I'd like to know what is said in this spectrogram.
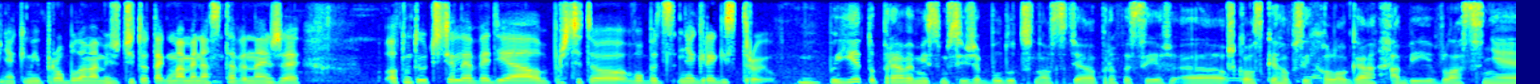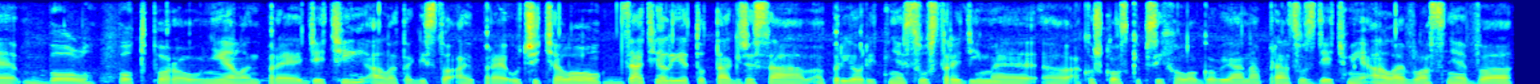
nejakými problémami, že či to tak máme nastavené, že o tom tí učiteľia vedia, alebo proste to vôbec nejak registrujú? Je to práve, myslím si, že budúcnosť eh, profesie eh, školského psychologa, aby vlastne bol podporou nielen pre deti, ale takisto aj pre učiteľov. Zatiaľ je to tak, že sa prioritne sústredíme eh, ako školskí psychológovia na prácu s deťmi, ale vlastne v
